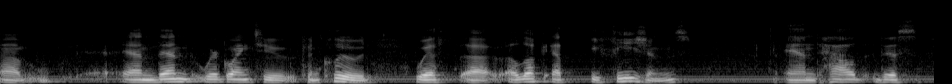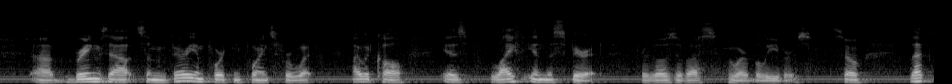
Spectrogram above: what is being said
Um, and then we're going to conclude with uh, a look at Ephesians and how this uh, brings out some very important points for what I would call is life in the Spirit for those of us who are believers. So that's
